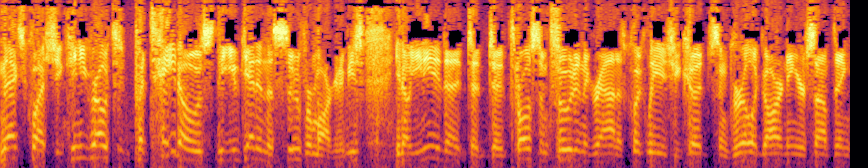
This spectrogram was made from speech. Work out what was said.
Next question: Can you grow t- potatoes that you get in the supermarket? If you, you know, you needed to, to, to, throw some food in the ground as quickly as you could, some guerrilla gardening or something,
